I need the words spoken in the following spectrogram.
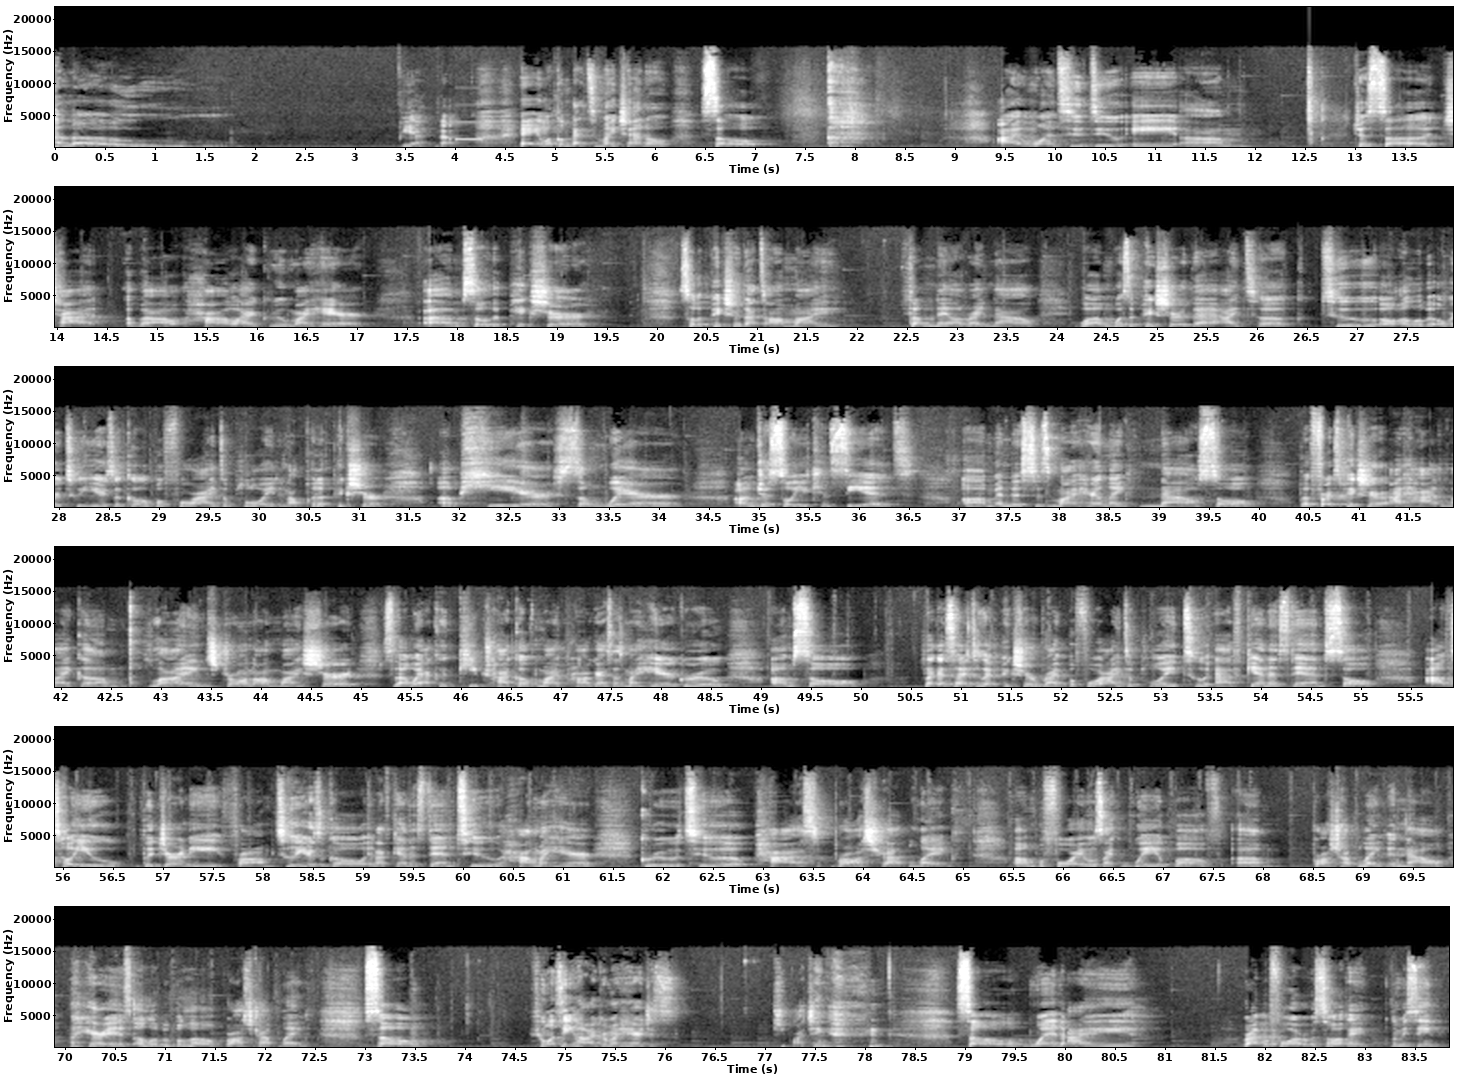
Hello. Yeah, no. Hey, welcome back to my channel. So, I want to do a, um, just a chat about how I grew my hair. Um, so the picture, so the picture that's on my thumbnail right now um, was a picture that I took two, a little bit over two years ago before I deployed. And I'll put a picture up here somewhere um, just so you can see it. Um, and this is my hair length now. So the first picture I had like um, lines drawn on my shirt so that way I could keep track of my progress as my hair grew. Um, so like I said, I took that picture right before I deployed to Afghanistan. So I'll tell you the journey from two years ago in Afghanistan to how my hair grew to past bra strap length. Um, before it was like way above um, bra strap length and now my hair is a little bit below bra strap length. So if you want to see how I grew my hair, just keep watching. so when I, right before, so okay, let me see.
